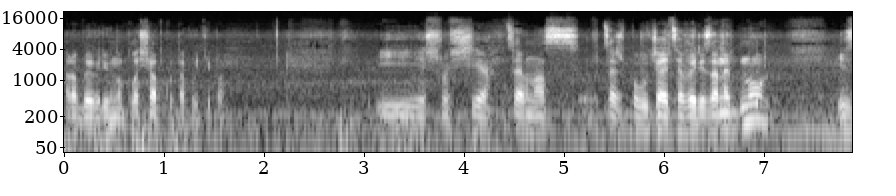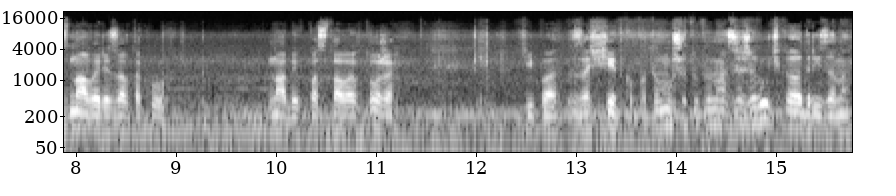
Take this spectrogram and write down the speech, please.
робив рівну площадку таку, типу. І що ще? Це в нас, це ж виходить вирізане дно. Із дна вирізав таку набік поставив теж. Типа защитку, тому що тут у нас же ручка одрізана.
